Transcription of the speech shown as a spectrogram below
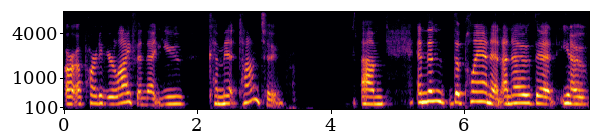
are a part of your life and that you commit time to. Um, and then the planet, I know that, you know,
